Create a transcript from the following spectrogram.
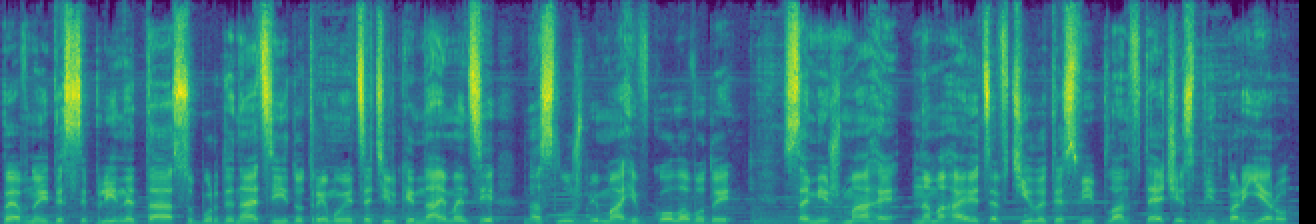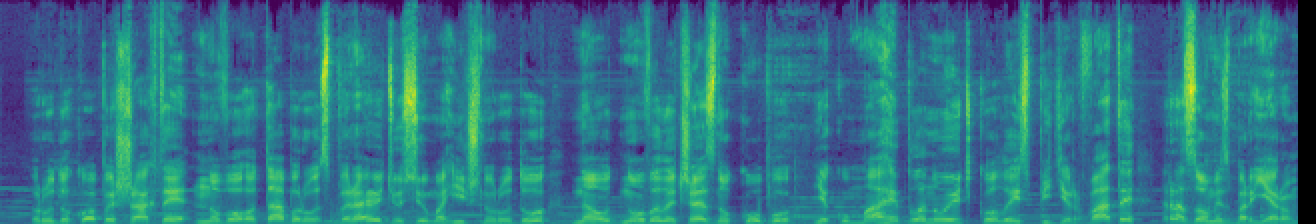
Певної дисципліни та субординації дотримуються тільки найманці на службі магів кола води. Самі ж маги намагаються втілити свій план втечі з під бар'єру. Рудокопи шахти нового табору збирають усю магічну руду на одну величезну купу, яку маги планують колись підірвати разом із бар'єром.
